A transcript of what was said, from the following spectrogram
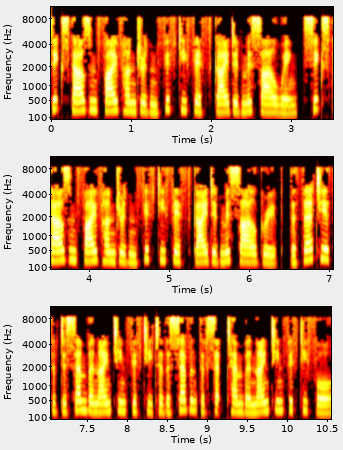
6555th Guided Missile Wing, 6555th Guided Missile Group, 30 December 1950 to 7 September 1954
